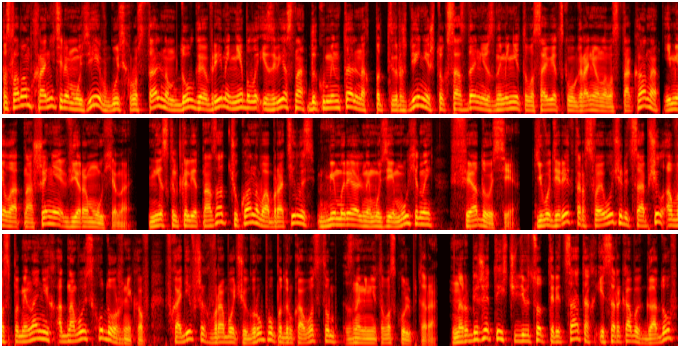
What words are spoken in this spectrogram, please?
По словам хранителя музея, в «Гусь Хрустальном» долгое время не было известно документальных подтверждений, что к созданию знаменитого советского граненого стакана имела отношение Вера Мухина. Несколько лет назад Чуканова обратилась в мемориальный музей Мухиной в Феодосии. Его директор, в свою очередь, сообщил о воспоминаниях одного из художников, входивших в рабочую группу под руководством знаменитого скульптора. На рубеже 1930-х и 40-х годов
